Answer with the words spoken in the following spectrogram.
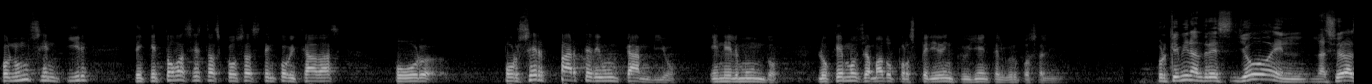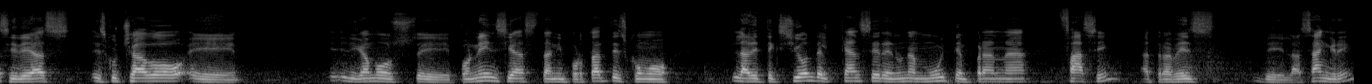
con un sentir de que todas estas cosas estén cobijadas por, por ser parte de un cambio en el mundo, lo que hemos llamado prosperidad incluyente el Grupo Salinas. Porque mira, Andrés, yo en la Ciudad de las Ideas he escuchado eh, digamos, eh, ponencias tan importantes como la detección del cáncer en una muy temprana fase a través de la sangre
